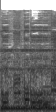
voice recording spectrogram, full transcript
There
